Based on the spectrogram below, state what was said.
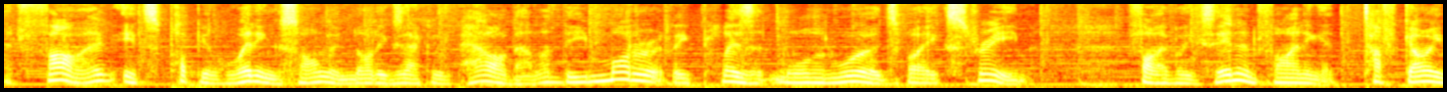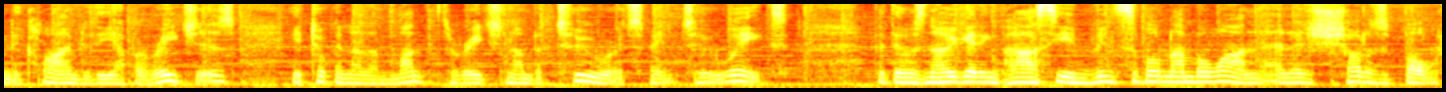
At 5, its popular wedding song and not exactly power ballad, the moderately pleasant More Than Words by Extreme. Five weeks in and finding it tough going to climb to the upper reaches, it took another month to reach number 2 where it spent 2 weeks but there was no getting past the invincible number one and it shot as bolt,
